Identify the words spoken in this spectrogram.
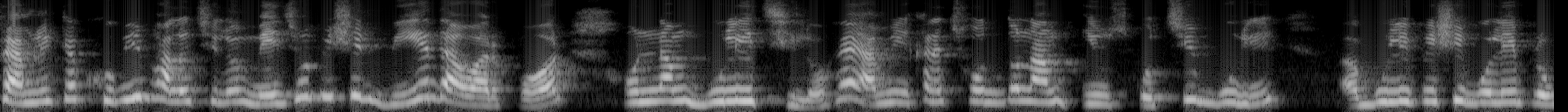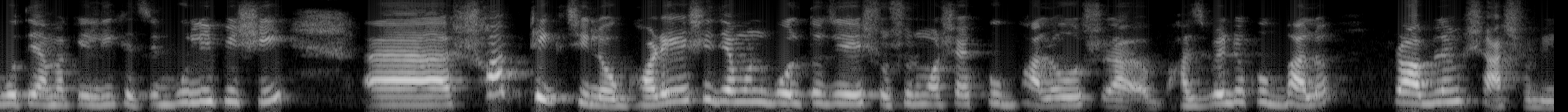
ফ্যামিলিটা খুবই ভালো ছিল, মেজো পিসির বিয়ে দেওয়ার পর ওর নাম বুলি ছিল হ্যাঁ? আমি এখানে ছদ্ম নাম ইউজ করছি বুলি বুলি পিসি বলেই প্রগতি আমাকে লিখেছে। বুলি পিসি সব ঠিক ছিল। ঘরে এসে যেমন বলতো যে শ্বশুর মশাই খুব ভালো হাজবেন্ডও খুব ভালো। প্রবলেম শাশুড়ি।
